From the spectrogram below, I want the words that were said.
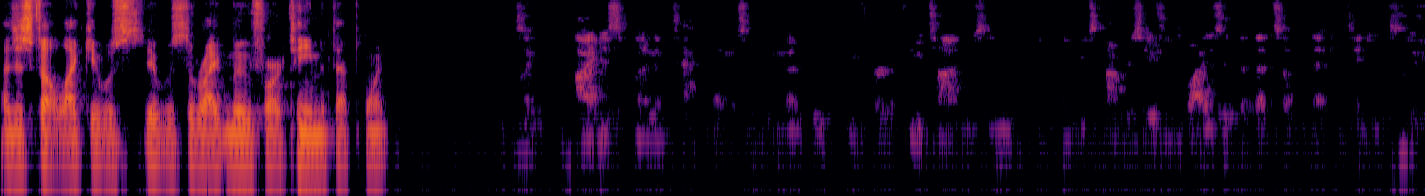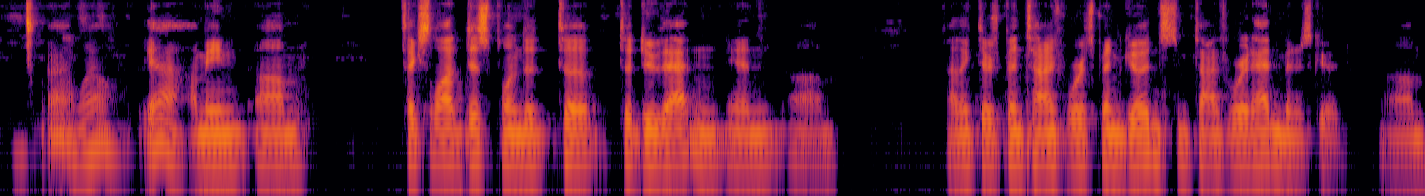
I just felt like it was, it was the right move for our team at that point. It's like eye discipline and tackling is something that we've, we've heard a few times in, in, in these conversations. Why is it that that's something that continuously? Uh, well, yeah, I mean, um, it takes a lot of discipline to, to, to do that. And, and, um, I think there's been times where it's been good and some times where it hadn't been as good. Um,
